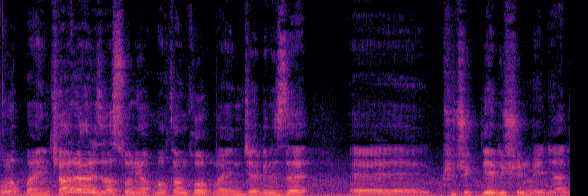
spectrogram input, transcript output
Unutmayın kar realizasyonu yapmaktan korkmayın. Cebinizde küçük diye düşünmeyin. Yani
